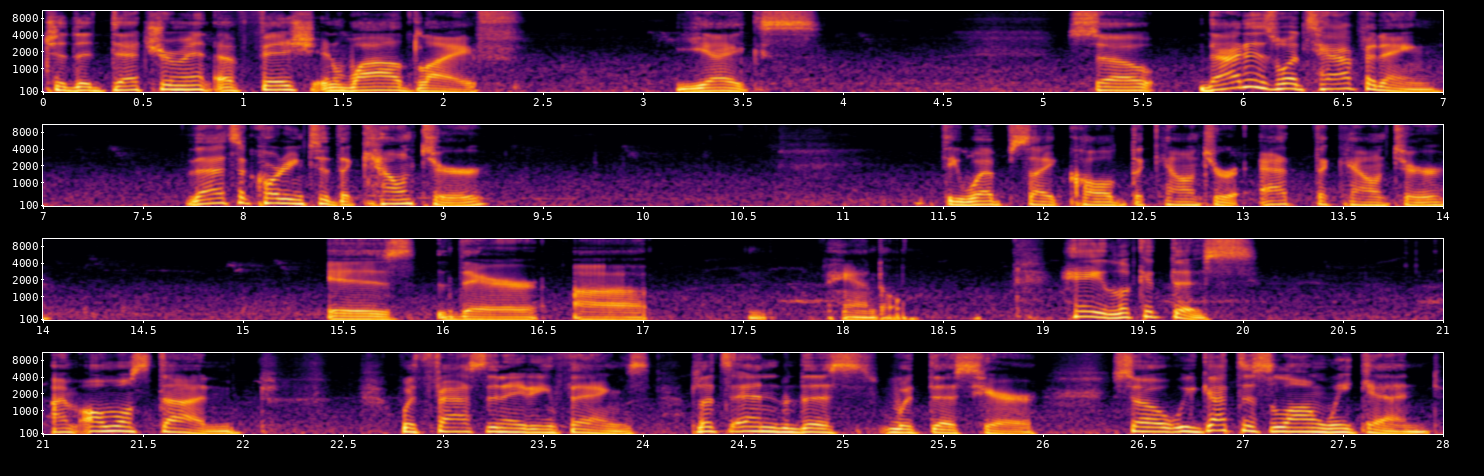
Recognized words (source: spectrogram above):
to the detriment of fish and wildlife. Yikes. So that is what's happening. That's according to The Counter, the website called The Counter at the Counter is their uh, handle. Hey, look at this. I'm almost done with fascinating things. Let's end this with this here. So, we got this long weekend.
